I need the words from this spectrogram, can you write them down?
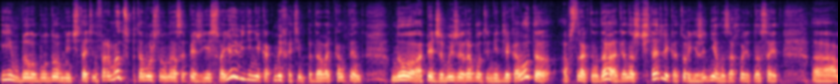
им было бы удобнее читать информацию, потому что у нас, опять же, есть свое видение, как мы хотим подавать контент. Но, опять же, мы же работаем не для кого-то абстрактного, да, а для наших читателей, которые ежедневно заходят на сайт а,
